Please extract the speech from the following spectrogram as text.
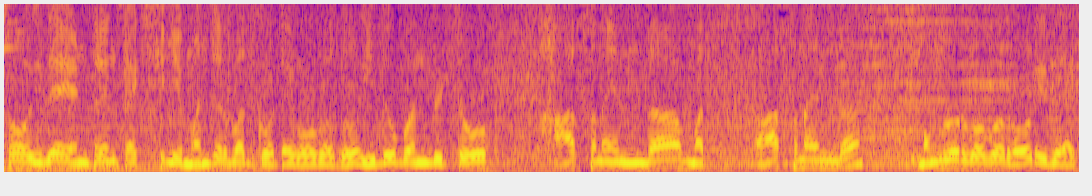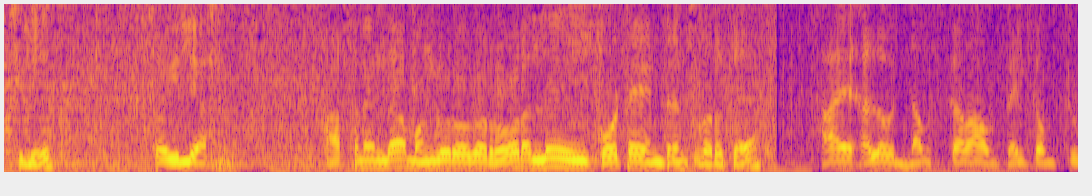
ಸೊ ಇದೇ ಎಂಟ್ರೆನ್ಸ್ ಆ್ಯಕ್ಚುಲಿ ಮಂಜರ್ಬಾದ್ ಕೋಟೆಗೆ ಹೋಗೋದು. ಇದು ಬಂದ್ಬಿಟ್ಟು ಹಾಸನದಿಂದ ಮತ್ತು ಹಾಸನದಿಂದ ಮಂಗಳೂರಿಗೆ ಹೋಗೋ ರೋಡ್ ಇದೆ ಆ್ಯಕ್ಚುಲಿ ಸೊ ಇಲ್ಲಿ ಹಾಸನದಿಂದ ಮಂಗ್ಳೂರು ಹೋಗೋ ರೋಡಲ್ಲೇ ಈ ಕೋಟೆ ಎಂಟ್ರೆನ್ಸ್ ಬರುತ್ತೆ. ಹಾಯ್ ಹಲೋ ನಮಸ್ಕಾರ. Welcome to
